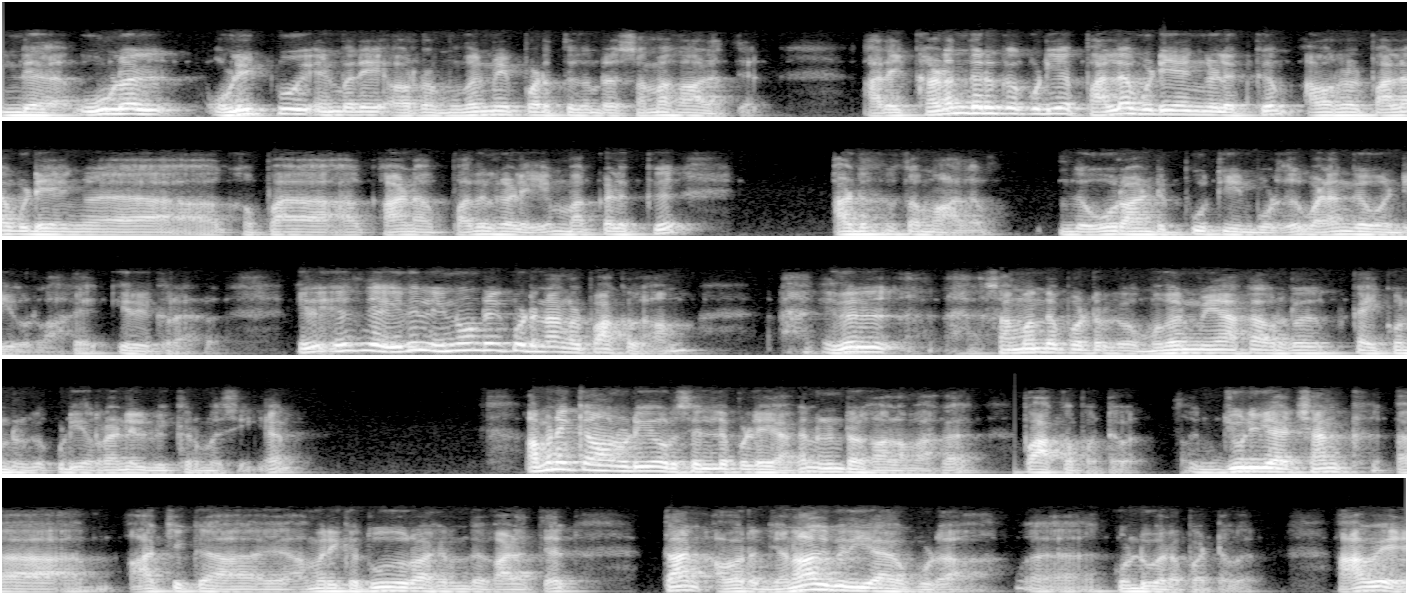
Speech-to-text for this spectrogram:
இந்த ஊழல் ஒழிப்பு என்பதை அவர்கள் முதன்மைப்படுத்துகின்ற சமகாலத்தில் அதை கடந்திருக்கக்கூடிய பல விடயங்களுக்கும் அவர்கள் பல விடயங்கள் பதில்களையும் மக்களுக்கு அடுத்த மாதம் இந்த ஓராண்டு பூர்த்தியின் பொழுது வழங்க வேண்டியவர்களாக இருக்கிறார்கள். இதில் இன்னொன்றை கூட நாங்கள் பார்க்கலாம். இதில் சம்பந்தப்பட்டிருக்க முதன்மையாக அவர்கள் கை கொண்டிருக்கக்கூடிய ரணில் விக்ரமசிங்க அமெரிக்காவினுடைய ஒரு செல்ல பிள்ளையாக நீண்ட காலமாக பார்க்கப்பட்டவர். ஜூலியா சங்க் ஆட்சிக்கு அமெரிக்க தூதுவராக இருந்த காலத்தில் தான் அவர் ஜனாதிபதியாக கூட கொண்டு வரப்பட்டவர். ஆகவே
